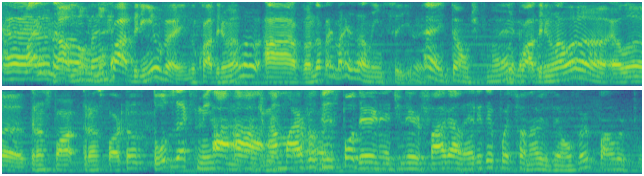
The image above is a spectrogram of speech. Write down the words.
Mas não, Não, no, né? no quadrinho, velho. No quadrinho, ela, a Wanda vai mais além disso aí, velho. É, então, tipo, não é. No quadrinho, ela, ela transpor- transporta todos os X-Men A, a- a. Marvel tem esse poder, né? De nerfar a galera e depois falar, não, eles é overpower, pô.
